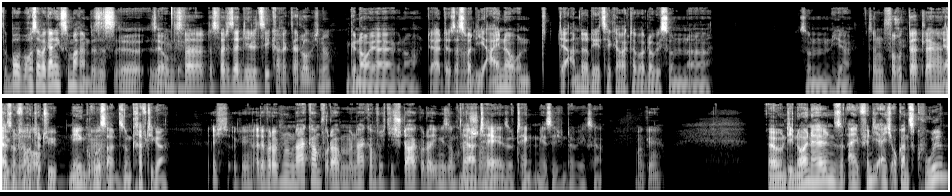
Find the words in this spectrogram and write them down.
Du brauch- brauchst aber gar nichts zu machen. Das ist äh, sehr OP. Das war, das war dieser DLC-Charakter, glaube ich, ne? Genau, ja, ja, genau. Der, der, das Ja. war die eine und der andere DLC-Charakter war, glaube ich, so ein, äh, so ein, hier. So ein verrückter kleiner ja, Typ. so ein ne? verrückter Auch- Typ. Nee, ein Ja. großer, so ein kräftiger. Echt? Okay. Ah, der war, glaube ich, nur Nahkampf oder im Nahkampf richtig stark oder irgendwie so ein Ja, Quatsch. ne? ta so tankmäßig unterwegs, ja. Okay. Äh, und die neuen Helden sind, finde ich eigentlich auch ganz cool.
